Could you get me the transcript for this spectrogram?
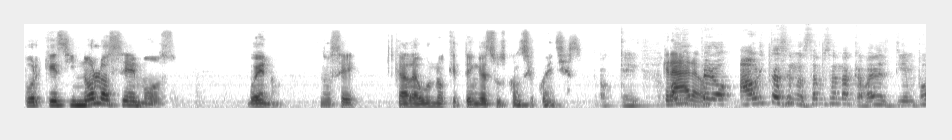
porque si no lo hacemos, bueno, no sé, cada uno que tenga sus consecuencias. Ok. Claro. pero ahorita se nos está empezando a acabar el tiempo.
